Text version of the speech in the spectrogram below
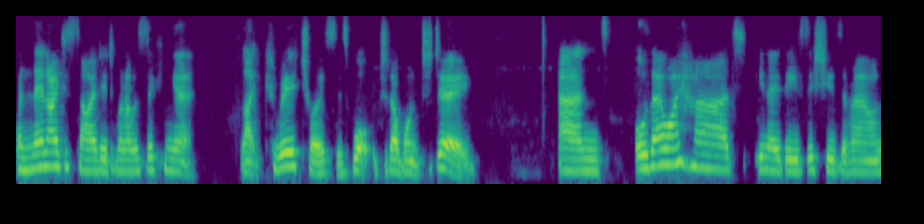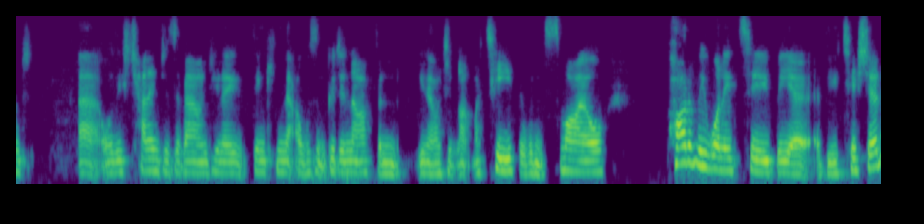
And then I decided when I was looking at like career choices, what did I want to do? And although I had, you know, these issues around uh, or these challenges around, you know, thinking that I wasn't good enough and, you know, I didn't like my teeth, I wouldn't smile. Part of me wanted to be a, a beautician.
